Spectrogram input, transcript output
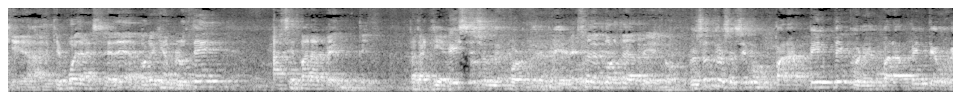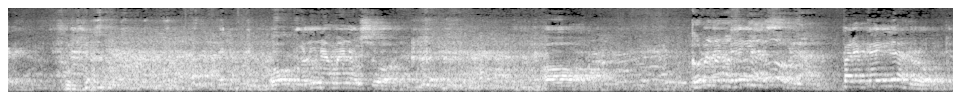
que, al que pueda acceder. Por ejemplo, usted hace parapente. ¿Para quién? Ese es un deporte de riesgo. Es deporte de riesgo. Nosotros hacemos parapente con el parapente agujerado. o con una mano sola. O Con una paracaídas, dobla. paracaídas rotos.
